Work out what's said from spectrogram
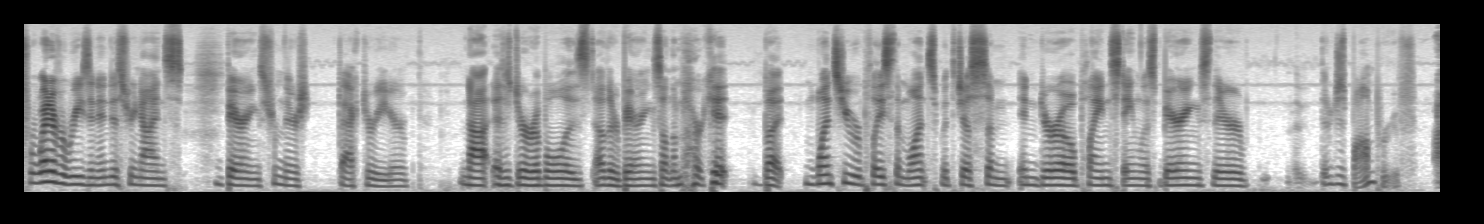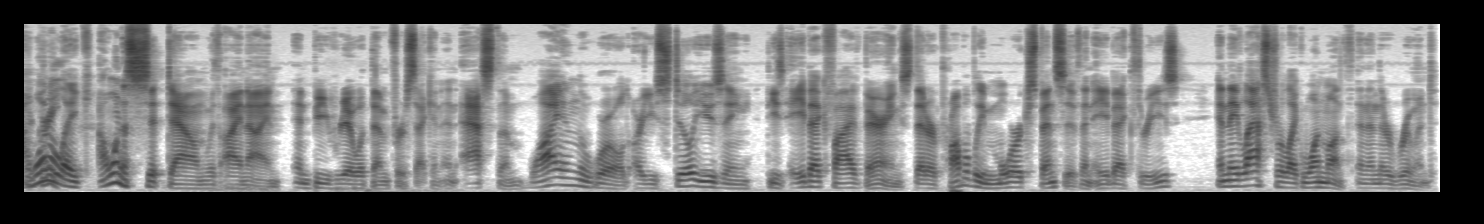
for whatever reason, Industry 9's bearings from their factory are not as durable as other bearings on the market. But once you replace them once with just some enduro plain stainless bearings, they're they're just bomb proof. I want to like I want to sit down with i9 and be real with them for a second and ask them why in the world are you still using these ABEC 5 bearings that are probably more expensive than ABEC 3s and they last for like 1 month and then they're ruined.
